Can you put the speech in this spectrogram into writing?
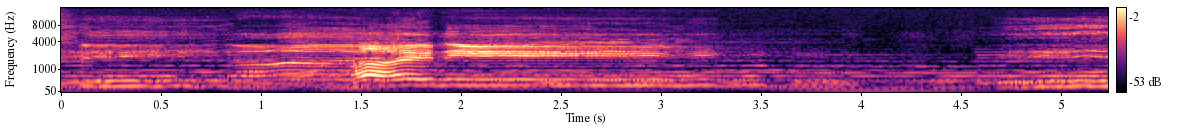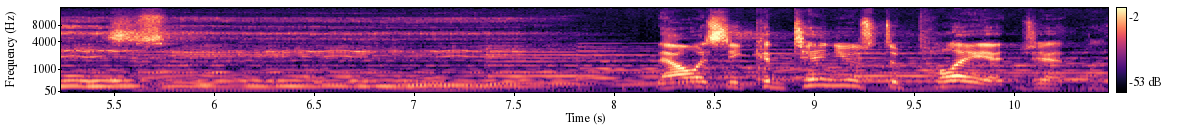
Everything I need is here. Now, as he continues to play it gently,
